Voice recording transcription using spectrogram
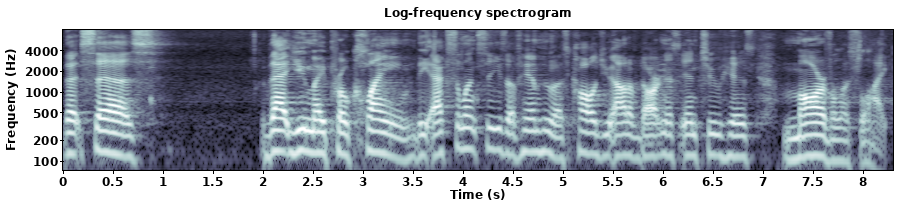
that says, that you may proclaim the excellencies of him who has called you out of darkness into his marvelous light.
